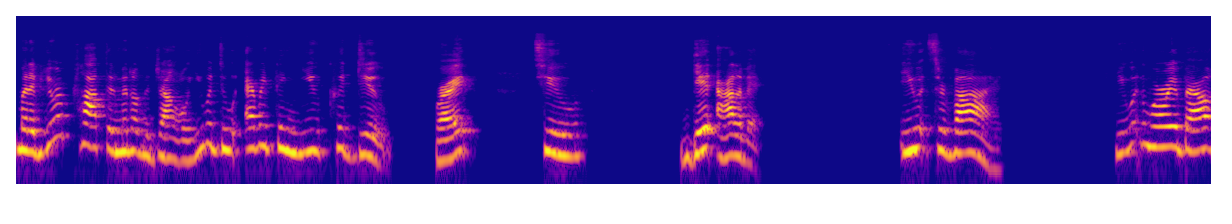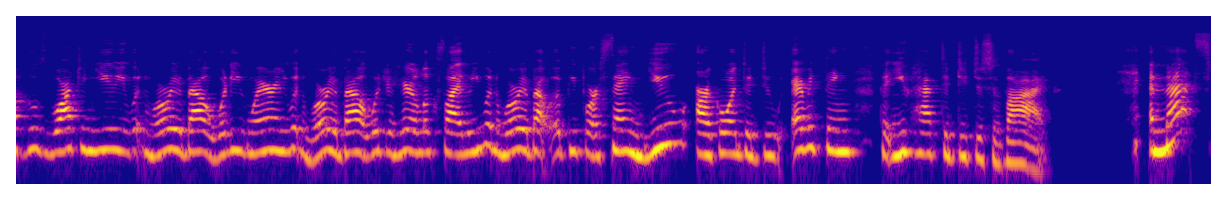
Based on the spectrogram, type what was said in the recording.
But if you were plopped in the middle of the jungle, you would do everything you could do, right? To get out of it. You would survive. You wouldn't worry about who's watching you. You wouldn't worry about what are you wearing. You wouldn't worry about what your hair looks like. You wouldn't worry about what people are saying. You are going to do everything that you have to do to survive. And that's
